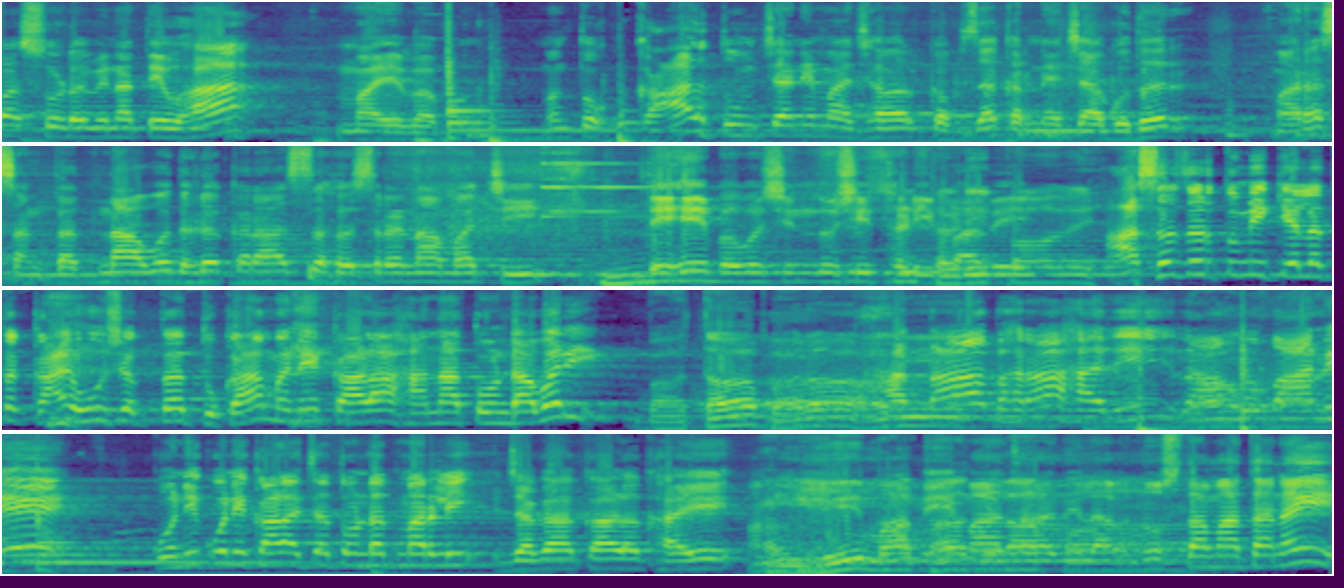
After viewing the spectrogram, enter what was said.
जेव्हा सोडविना तेव्हा माये बापू मग तो काळ तुमच्याने माझ्यावर कब्जा करण्याच्या अगोदर महाराज सांगतात नाव धड करा सहस्रनामाची ते हे भव सिंधुशी थडी पावे. असं जर तुम्ही केलं तर काय होऊ शकतं? तुका म्हणे काळा हाना तोंडावरी. भरा हरी. हाता भरा हरी रामबाने कोणी कोणी काळाच्या तोंडात मारली जगा काळ खाये आम्ही माथा माथा दिला नुसता माथा नाही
